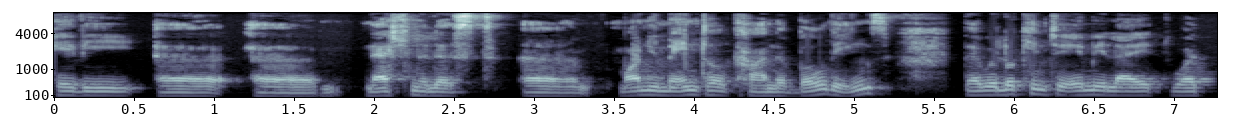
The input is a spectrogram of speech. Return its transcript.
heavy, uh, uh, nationalist, uh, monumental kind of buildings. They were looking to emulate what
